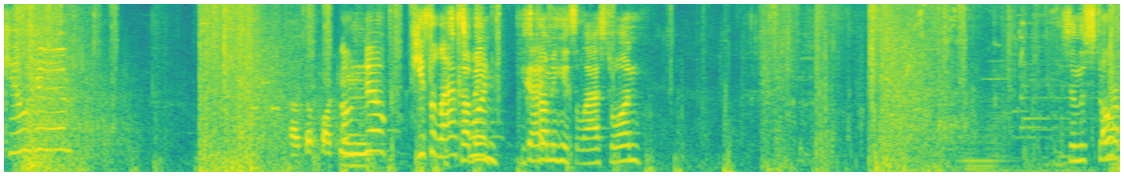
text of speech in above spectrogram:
Kill him! A fucking. Oh no! He's the He's last coming. one! He's Guy- coming. He's the last one. He's in the storm.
